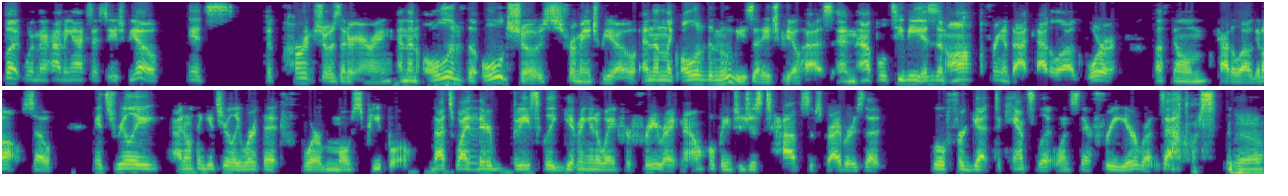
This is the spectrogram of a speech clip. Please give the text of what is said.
but when they're having access to HBO, it's the current shows that are airing, and then all of the old shows from HBO, and then like all of the movies that HBO has. And Apple TV isn't offering a back catalog or a film catalog at all. So it's really, I don't think it's really worth it for most people. That's why mm. they're basically giving it away for free right now, hoping to just have subscribers that will forget to cancel it once their free year runs out. Yeah.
